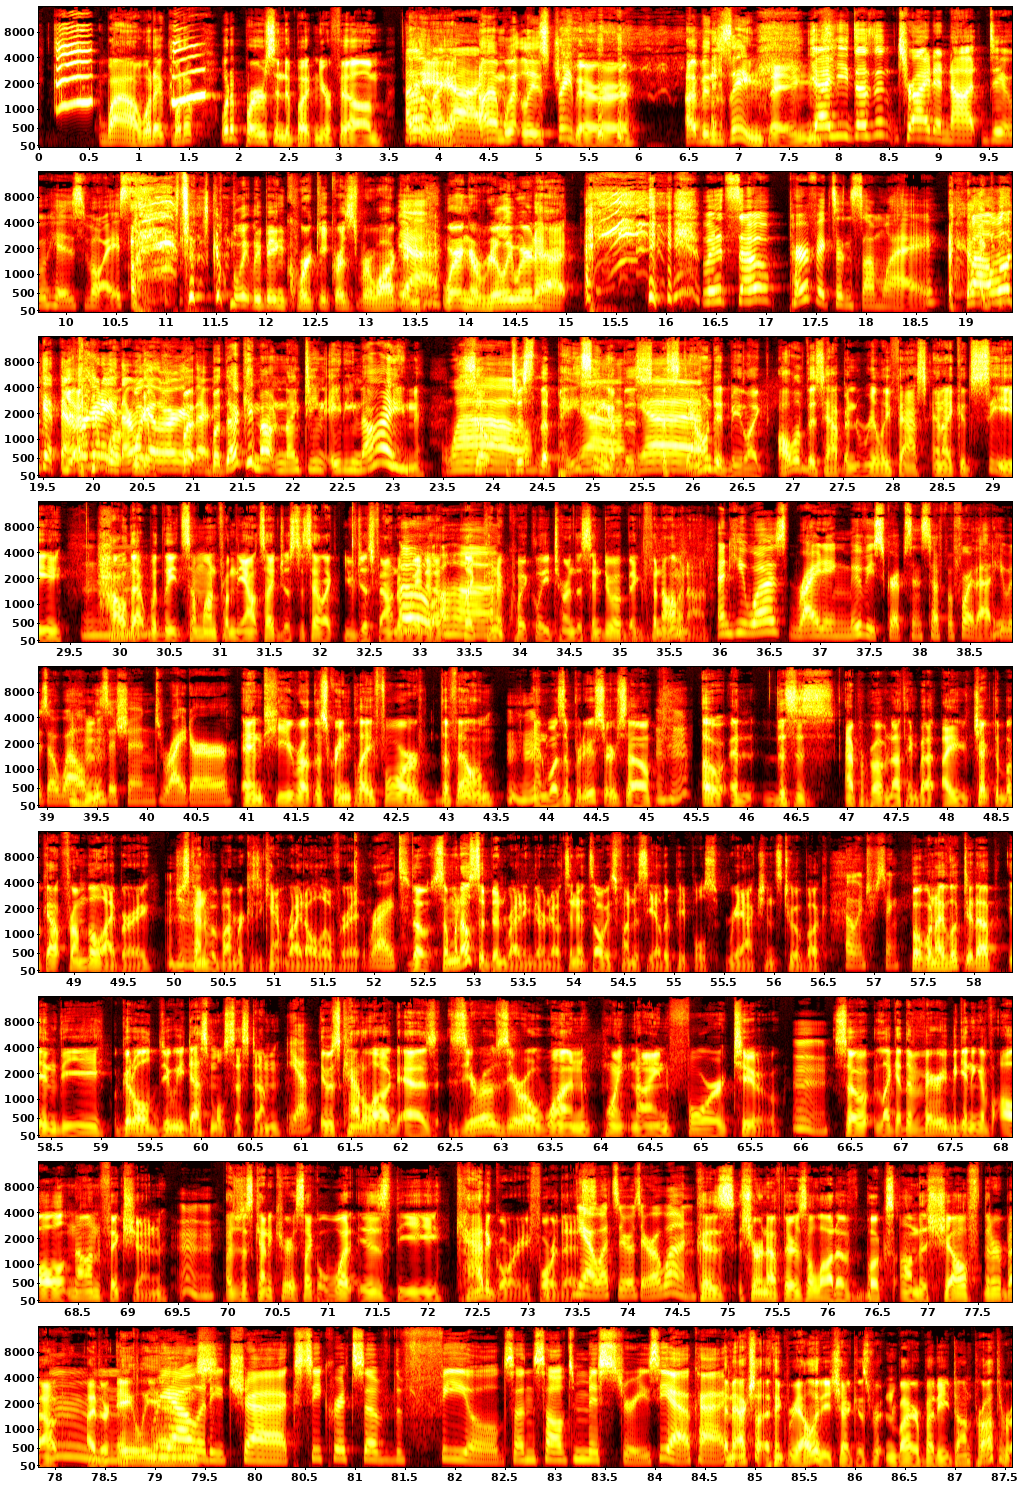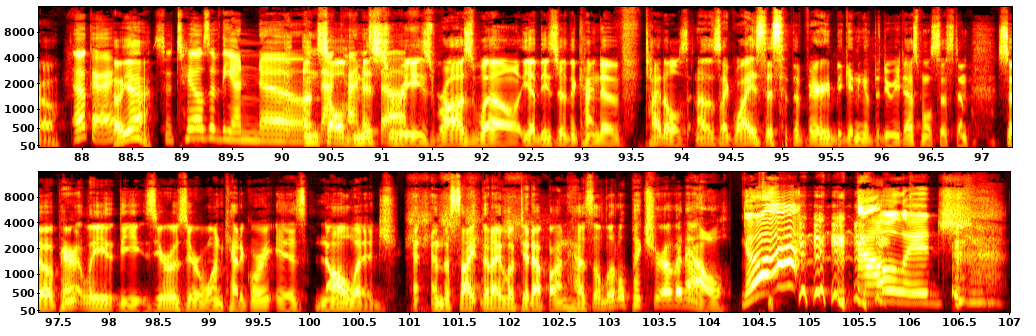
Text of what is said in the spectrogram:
Wow, what a what a what a person to put in your film. Oh hey, my God. I'm Whitley Strieber. I've been seeing things. Yeah, he doesn't try to not do his voice. Just completely being quirky Christopher Walken Yeah. wearing a really weird hat. but it's so perfect in some way. Well, we'll get there. Yeah, we're gonna get there. We'll, get there. We'll but, get there. but that came out in 1989. Wow. So just the pacing Yeah, of this yeah. astounded me. Like all of this happened really fast, and I could see how that would lead someone from the outside just to say, like, you've just found a way Mm-hmm. Oh, to uh-huh. like kind of quickly turn this into a big phenomenon. and he was writing movie scripts and stuff before that. He was a well positioned writer. And he wrote the screenplay for the film Mm-hmm. and was a producer. So, oh, and this is apropos of nothing, but I checked the book out from the library, which Mm-hmm. is kind of a bummer because you can't write all over it. Right. Though someone else had been writing their notes, and it's always fun to see other people's reactions to a book. Oh, interesting. But when I looked it up in the good old Dewey Decimal System, Yeah. it was cataloged as 001.942. Hmm. So, like at the very beginning of all nonfiction, Hmm. I was just kind of curious, like, what is the category for this? Yeah, what's 001? Because sure enough, there's a lot of books on the shelf that are about either aliens, Hmm. Reality check, secrets of the fields, unsolved mysteries. Yeah, okay. And actually, I think Reality Check is written by our buddy Don Prothero. okay. Oh, yeah. So Tales of the Unknown, Unsolved kind of stuff. Mysteries, Roswell. Yeah, these are the kind of titles. And I was like, why is this at the very beginning of the Dewey Decimal System? So apparently, the 001 category is knowledge. And the site that I looked it up on has a little picture of an owl. Ah! Owlage.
